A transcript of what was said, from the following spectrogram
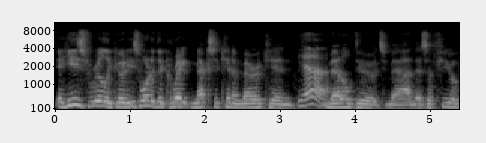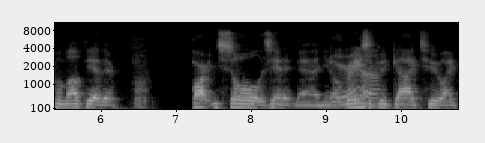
Yeah, he's really good. He's one of the great Mexican American Yeah. metal dudes, man. There's a few of them out there. Their heart and soul is in it, man. You know, Ray's a good guy too. I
